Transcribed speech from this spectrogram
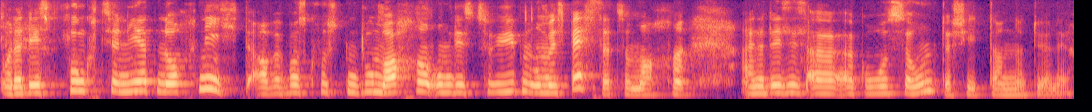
Oder das funktioniert noch nicht. Aber was kannst du machen, um das zu üben, um es besser zu machen? Also das ist ein, ein großer Unterschied dann natürlich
